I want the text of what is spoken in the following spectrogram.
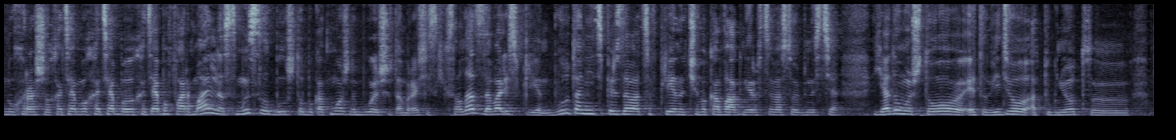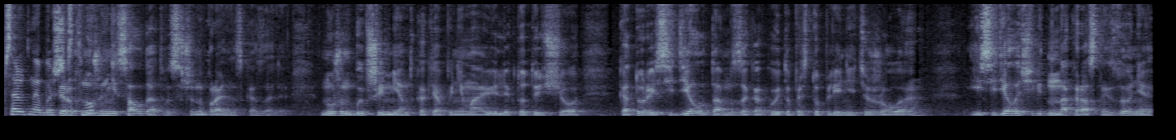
Ну хорошо, хотя бы, хотя бы, хотя бы формально смысл был, чтобы как можно больше там российских солдат сдавались в плен. Будут они теперь сдаваться в плен, ЧВК вагнеровцы в особенности? Я думаю, что это видео отпугнет э, абсолютное большинство. Во-первых, нужен не солдат, вы совершенно правильно сказали. Нужен бывший мент, как я понимаю, или кто-то еще, который сидел там за какое-то преступление тяжелое. И сидел, очевидно, на красной зоне,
